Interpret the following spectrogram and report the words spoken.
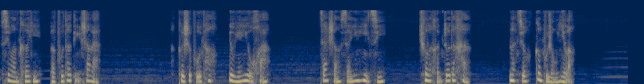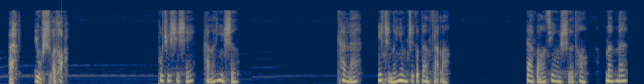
希望可以把葡萄顶上来。可是葡萄又圆又滑，加上小英一急，出了很多的汗，那就更不容易了。哎，用舌头啊！不知是谁喊了一声，看来也只能用这个办法了。大宝就用舌头慢慢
